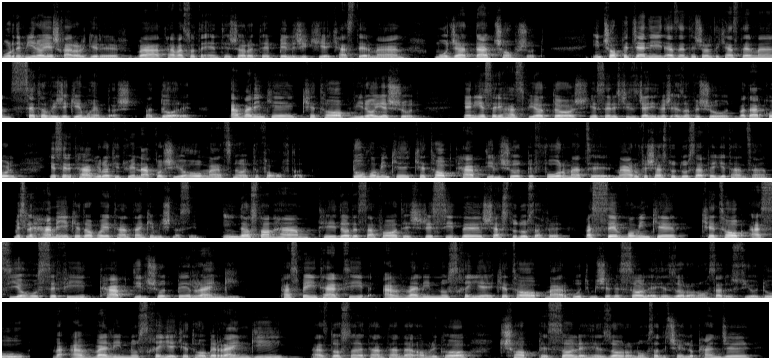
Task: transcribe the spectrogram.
مورد ویرایش قرار گرفت و توسط انتشارات بلژیکی کسترمن مجدد چاپ شد. این چاپ جدید از انتشارات کسترمن سه تا ویژگی مهم داشت و داره. اول اینکه کتاب ویرایش شد. یعنی یه سری حذفیات داشت یه سری چیز جدید بهش اضافه شد و در کل یه سری تغییراتی توی نقاشی ها و متنها اتفاق افتاد. دوم اینکه کتاب تبدیل شد به فرمت معروف 62 صفحه تنتن مثل همه کتاب های تنتن که می‌شناسیم. این داستان هم تعداد صفحاتش رسید به 62 صفحه. و سوم اینکه کتاب از سیاه و سفید تبدیل شد به رنگی. پس به این ترتیب اولین نسخه کتاب مربوط میشه به سال 1932 و اولین نسخه کتاب رنگی از داستان تنتن در آمریکا چاپ سال 1945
